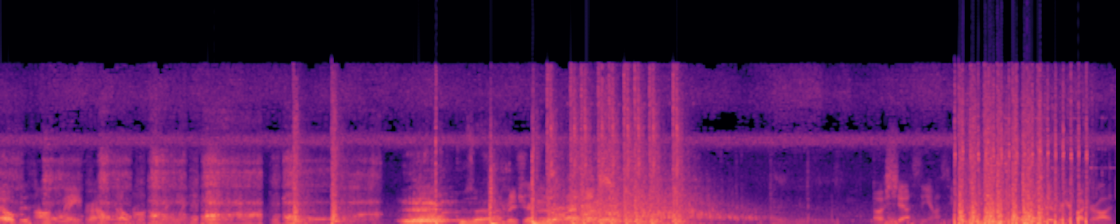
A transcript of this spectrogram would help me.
Help is on the way, bro. Help is on the way. Who's that? Somebody shooting at the right. Oh shit, I see him, I see him. He's over here by garage.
